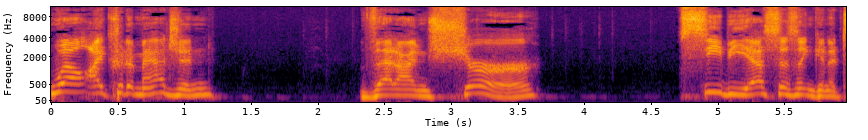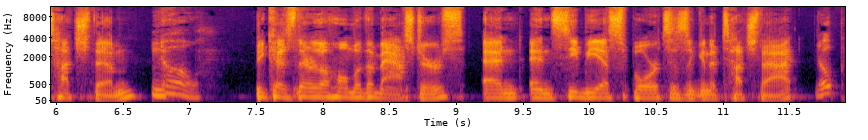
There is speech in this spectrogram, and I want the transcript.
Well, I could imagine that. I'm sure CBS isn't going to touch them. No. because they're the home of the Masters, and and CBS Sports isn't going to touch that. Nope.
